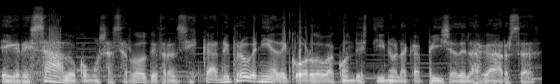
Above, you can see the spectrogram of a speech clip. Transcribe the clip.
egresado como sacerdote franciscano y provenía de Córdoba con destino a la capilla de las Garzas,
